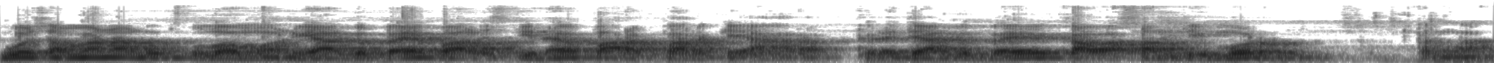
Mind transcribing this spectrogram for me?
Gue sama nanut pulau mau, ya anggap aja Palestina para para ke Arab. Berarti anggap aja kawasan Timur Tengah.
